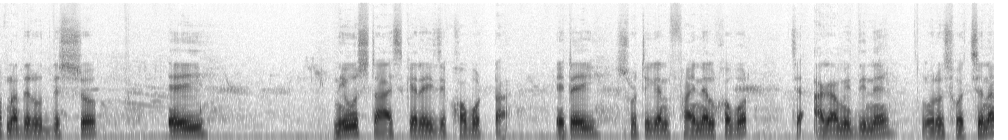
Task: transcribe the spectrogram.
আপনাদের উদ্দেশ্য এই নিউজটা, আজকের এই যে খবরটা, এটাই সঠিক অ্যান্ড ফাইনাল খবর যে আগামী দিনে উরুস হচ্ছে না।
